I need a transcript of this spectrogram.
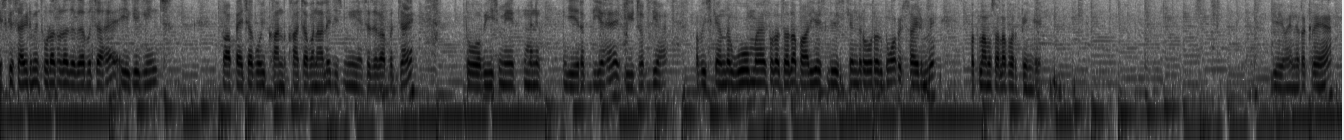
इसके साइड में थोड़ा थोड़ा जगह बचा है एक एक इंच तो आप ऐसा कोई खान खाचा बना ले जिसमें ऐसा जगह बच जाए। तो अभी इसमें मैंने ये रख दिया है, ईट रख दिया है। अब इसके अंदर वो मैं थोड़ा ज़्यादा भारी है, इसलिए इसके अंदर और रख दूँगा, फिर साइड में पतला मसाला भर देंगे। ये मैंने रख रहे हैं।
